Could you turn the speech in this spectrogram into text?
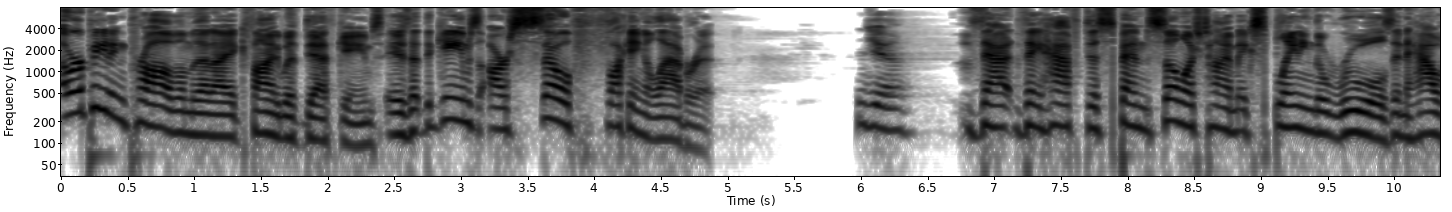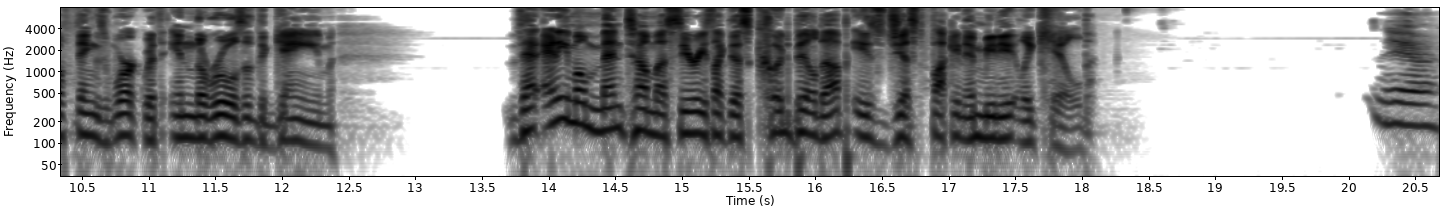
A repeating problem that I find with death games is that the games are so fucking elaborate Yeah. That they have to spend so much time explaining the rules and how things work within the rules of the game that any momentum a series like this could build up is just fucking immediately killed. Yeah.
